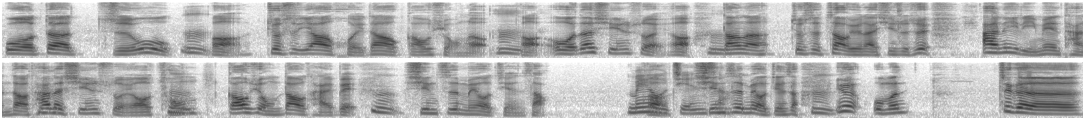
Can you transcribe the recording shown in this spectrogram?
我的职务哦，就是要回到高雄了哦，我的薪水哦，当然就是照原来薪水，所以。案例里面谈到他的薪水哦，从高雄到台北，嗯，薪资没有减少，没有减少，薪资没有减少，嗯，因为我们这个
